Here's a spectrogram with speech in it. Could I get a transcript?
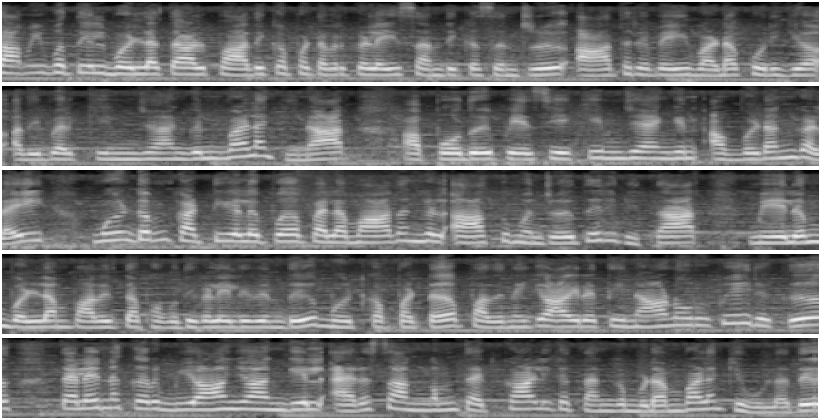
சமீபத்தில் வெள்ளத்தால் பாதிக்கப்பட்டவர்களை சந்திக்க சென்று ஆதரவை வடகொரிய அதிபர் கிம் ஜாங் உன் வழங்கினார். அப்போது பேசிய கிம் ஜாங்கின் அவ்விடங்களை மீண்டும் கட்டியெழுப்ப பல மாதங்கள் ஆகும் என்று தெரிவித்தார். மேலும் வெள்ளம் பாதித்த பகுதிகளில் இருந்து மீட்கப்பட்ட பதினையாயிரத்தி நானூறு பேருக்கு தலைநகர் பியாங்யாங்கில் அரசாங்கம் தற்காலிக தங்குமிடம் வழங்கியுள்ளது.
